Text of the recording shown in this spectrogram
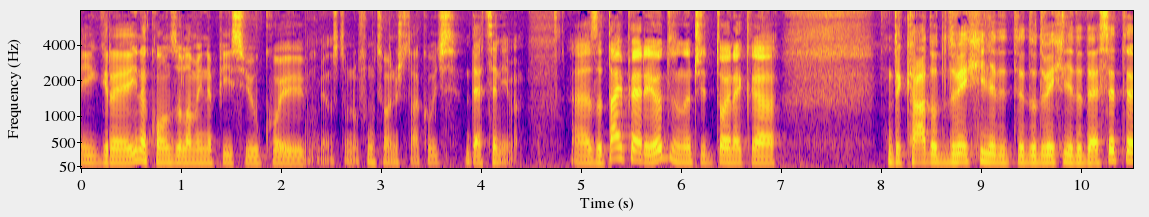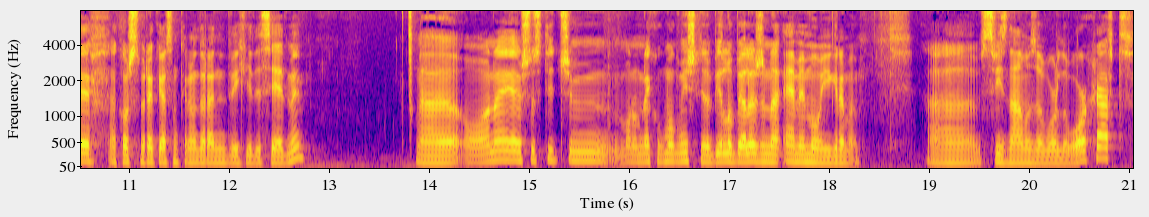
igre i na konzolama i na PC-u koji jednostavno funkcionišu tako već decenijama. Za taj period, znači to je neka dekada od 2000. do 2010. A kao što sam rekao, ja sam krenuo da radim 2007. Uh, ona je, što se tiče onom nekog mog mišljenja, bilo obeležena MMO igrama. Svi znamo za World of Warcraft,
